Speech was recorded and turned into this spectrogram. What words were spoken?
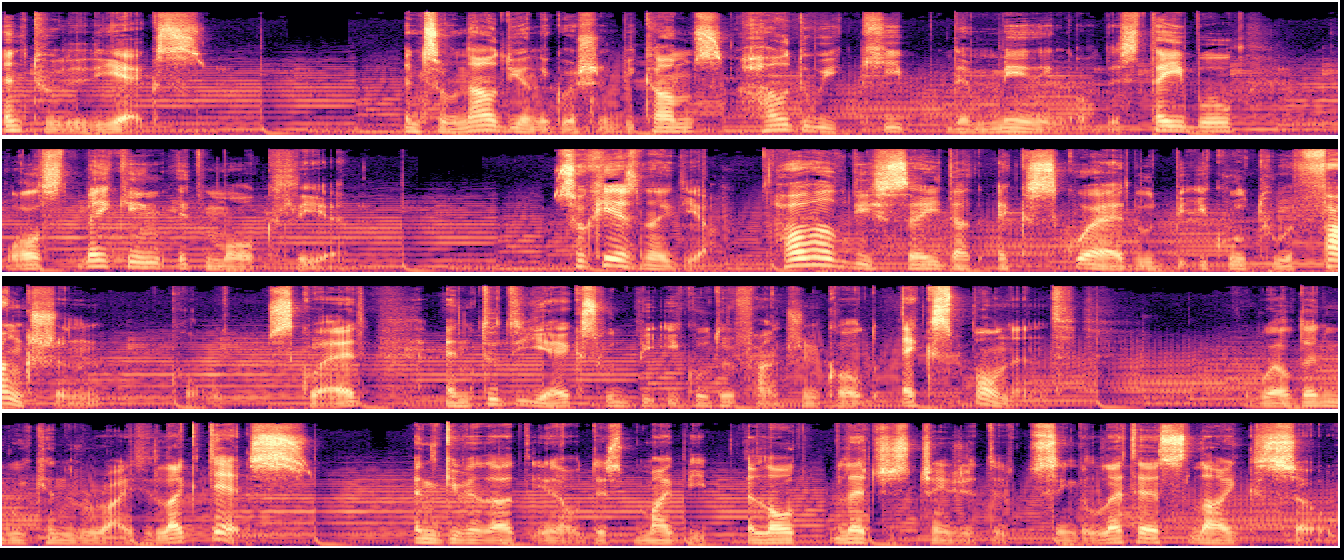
and 2 to the x. And so now the only question becomes, how do we keep the meaning of this table whilst making it more clear? So here's an idea. How about we say that x squared would be equal to a function called squared, and 2 to the x would be equal to a function called exponent. Well then we can write it like this. And given that, you know, this might be a lot, let's just change it to single letters like so.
